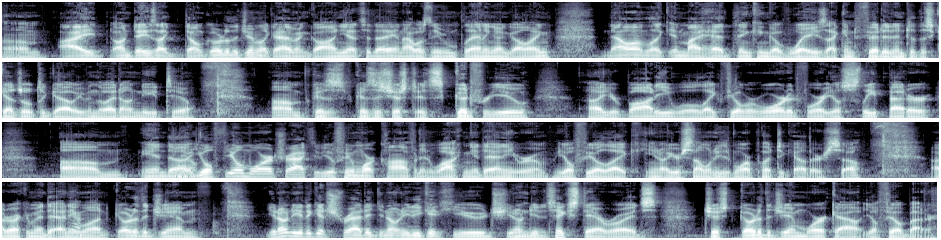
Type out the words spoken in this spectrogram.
Um, I on days I don't go to the gym, like I haven't gone yet today, and I wasn't even planning on going. Now I'm like in my head thinking of ways I can fit it into the schedule to go, even though I don't need to, um, because because it's just it's good for you. Uh, your body will like feel rewarded for it. You'll sleep better. Um, and uh, Yeah. you'll feel more attractive. You'll feel more confident walking into any room. You'll feel like you know you're someone who's more put together. So, I'd recommend to anyone go to the gym. You don't need to get shredded. You don't need to get huge. You don't need to take steroids. Just go to the gym, work out. You'll feel better.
